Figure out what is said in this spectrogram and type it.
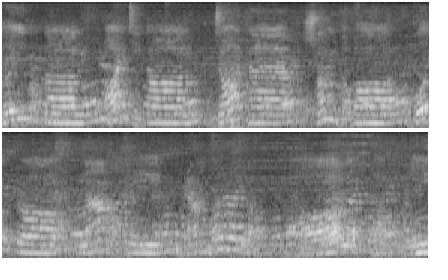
দৈবতম অর্চিতম যথা সম্ভব গোত্র নামে ব্রাহ্মণায় অহম দদামি।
